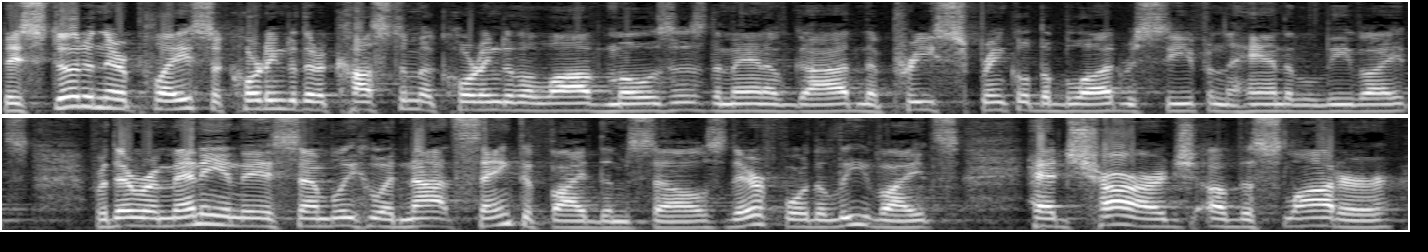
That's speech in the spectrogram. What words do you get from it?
they stood in their place according to their custom, according to the law of Moses, the man of God, and the priests sprinkled the blood received from the hand of the Levites. For there were many in the assembly who had not sanctified themselves. Therefore, the Levites had charge of the slaughter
